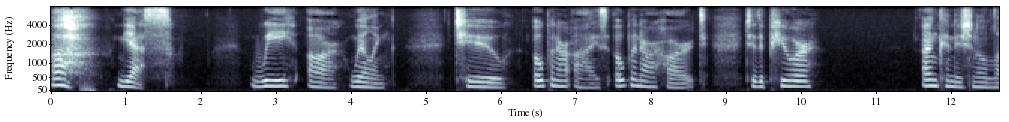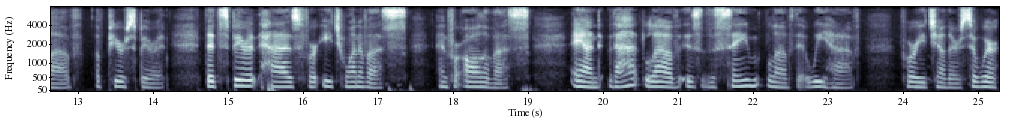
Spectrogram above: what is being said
Ah, yes, we are willing to open our eyes, open our heart to the pure, unconditional love of pure spirit that spirit has for each one of us and for all of us. And that love is the same love that we have for each other. So we're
